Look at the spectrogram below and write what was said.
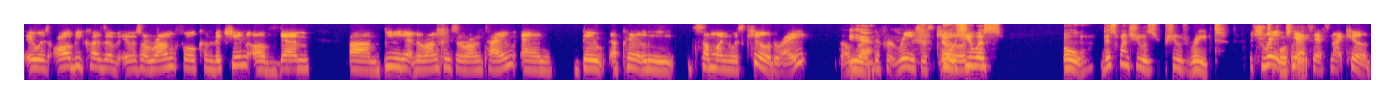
It was all because of it was a wrongful conviction of them um being at the wrong place at the wrong time and they apparently someone was killed, right? Of Yeah. a different race was killed. No, she was. Oh, this one she was she was raped. It's raped, supposedly. yes, yes, not killed.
